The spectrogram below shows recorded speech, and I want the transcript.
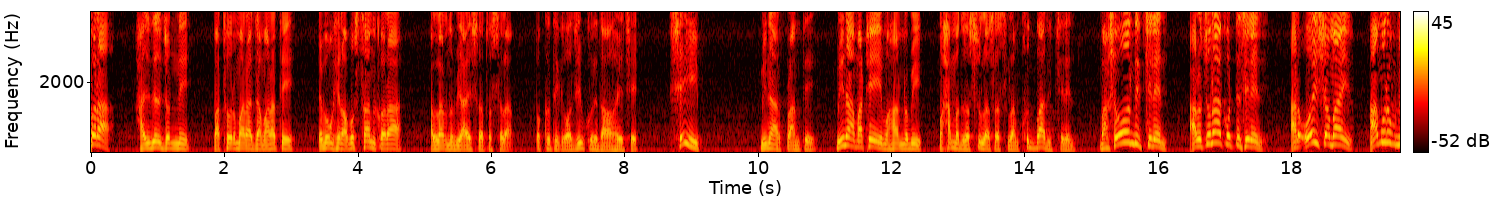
করা হাজিদের জন্য পাথর মারা জামারাতে এবং এখানে অবস্থান করা আল্লাহ নবী আলিসাল্লাম পক্ষ থেকে অজীব করে দেওয়া হয়েছে। সেই মিনার প্রান্তে, মিনা মাঠে মহানবী মোহাম্মদ রসুল্লাহ সাল্লাম খুদ্া দিচ্ছিলেন, ভাষণ দিচ্ছিলেন, আলোচনা করতেছিলেন। আর ওই সময় আমরুবন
